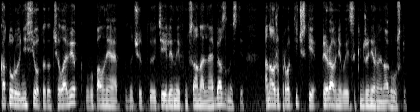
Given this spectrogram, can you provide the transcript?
которую несет этот человек, выполняя, значит, те или иные функциональные обязанности, она уже практически приравнивается к инженерной нагрузке.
